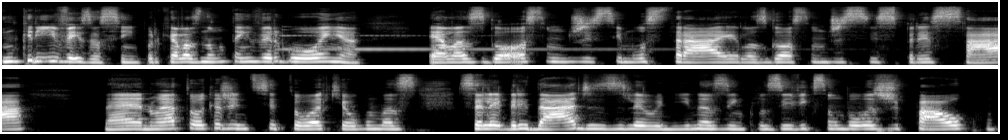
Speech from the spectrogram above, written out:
incríveis, assim, porque elas não têm vergonha elas gostam de se mostrar, elas gostam de se expressar. Né? Não é à toa que a gente citou aqui algumas celebridades leoninas, inclusive, que são boas de palco.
